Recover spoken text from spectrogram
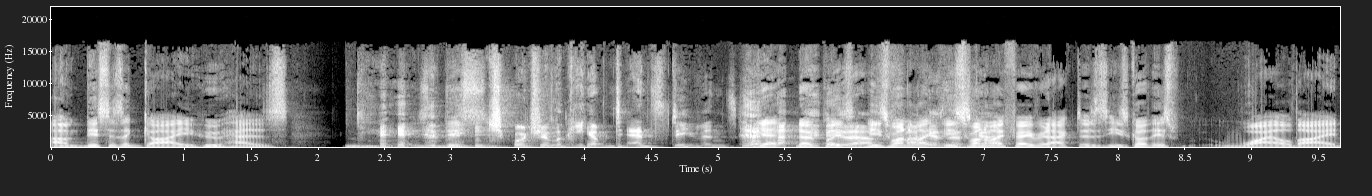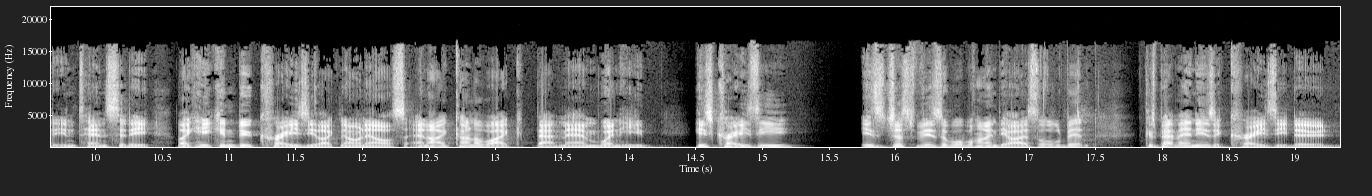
Um, this is a guy who has this. George, you're looking up Dan Stevens. Yeah, no, please. He's one of my he's this one of my favorite actors. He's got this wild-eyed intensity. Like he can do crazy like no one else. And I kind of like Batman when he he's crazy is just visible behind the eyes a little bit because Batman is a crazy dude.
